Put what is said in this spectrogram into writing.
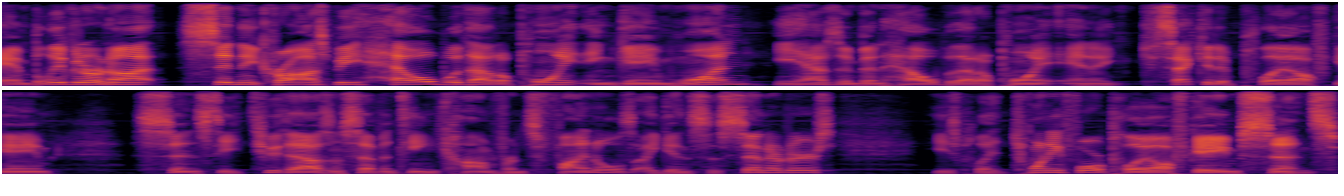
And believe it or not, Sidney Crosby held without a point in game 1. He hasn't been held without a point in a consecutive playoff game since the 2017 Conference Finals against the Senators. He's played 24 playoff games since.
